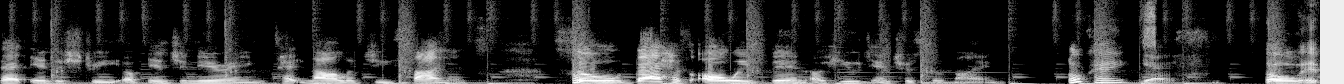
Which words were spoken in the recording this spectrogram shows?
that industry of engineering, technology, science. So that has always been a huge interest of mine. Okay. Yes. So it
